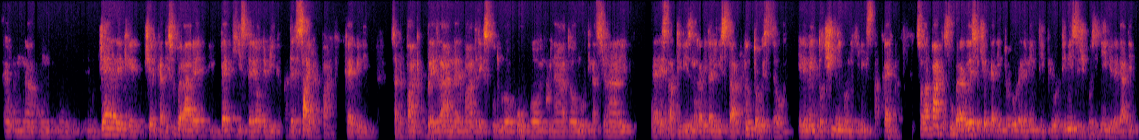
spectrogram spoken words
è un, un, un, genere che cerca di superare i vecchi stereotipi del cyberpunk, ok? Quindi cyberpunk, Blade Runner, Matrix, futuro cubo, inquinato, multinazionali, eh, estrattivismo capitalista, tutto questo elemento cinico nichilista, ok? Solarpunk supera questo, cerca di introdurre elementi più ottimistici, positivi, legati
